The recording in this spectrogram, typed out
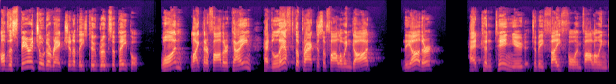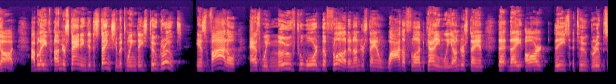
of the spiritual direction of these two groups of people. One, like their father Cain, had left the practice of following God. The other had continued to be faithful in following God. I believe understanding the distinction between these two groups is vital as we move toward the flood and understand why the flood came. We understand that they are these two groups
